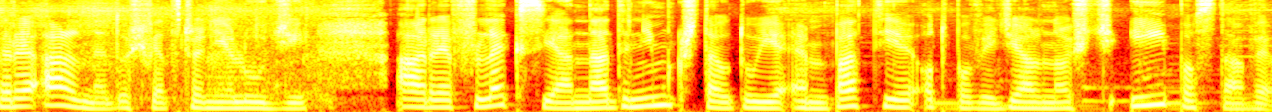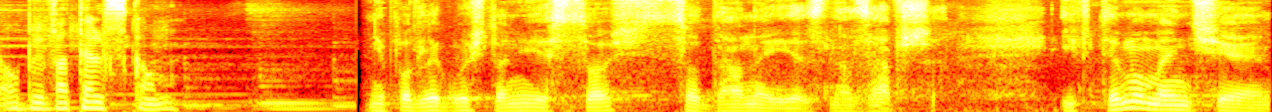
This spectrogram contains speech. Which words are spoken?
realne doświadczenie ludzi, a refleksja nad nim kształtuje empatię, odpowiedzialność i postawę obywatelską. Niepodległość to nie jest coś, co dane jest na zawsze. I w tym momencie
